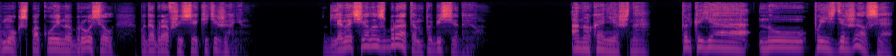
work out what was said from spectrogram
мог спокойно бросил подобравшийся китежанин. Для начала с братом побеседую. Оно, конечно. Только я, ну, поиздержался.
